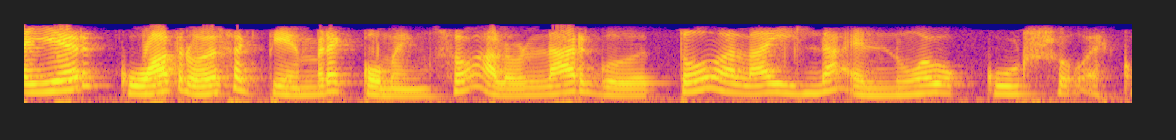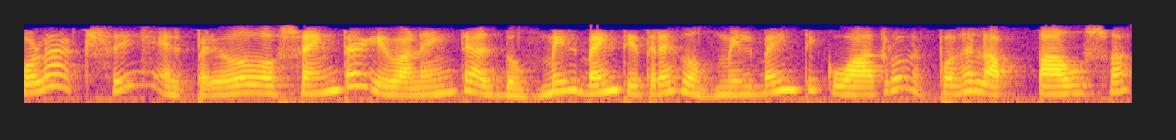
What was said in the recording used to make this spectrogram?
Ayer, 4 de septiembre, comenzó a lo largo de toda la isla el nuevo curso escolar, ¿sí? el periodo docente equivalente al 2023-2024 después de la pausa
